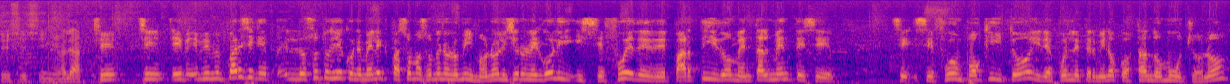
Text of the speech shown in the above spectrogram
sí, sí, sí, ni hablar. Sí, sí, me parece que los otros días con Emelec pasó más o menos lo mismo, ¿no? Le hicieron el gol y, se fue de, partido, mentalmente se, se, fue un poquito y después le terminó costando mucho, ¿no?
